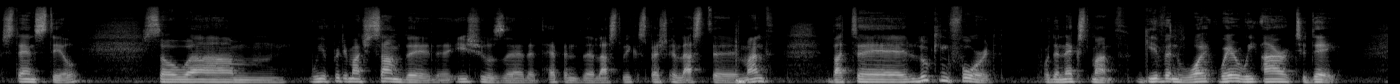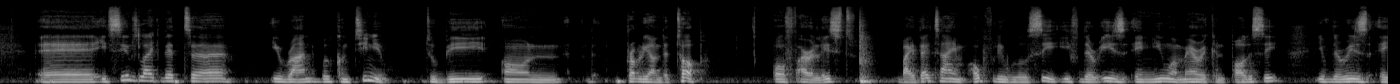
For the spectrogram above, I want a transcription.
stands still. So um, we have pretty much summed the, the issues uh, that happened last week, especially last uh, month. But uh, looking forward for the next month, given wh- where we are today, uh, it seems like that uh, Iran will continue to be on the, probably on the top of our list by that time, hopefully, we will see if there is a new American policy, if there is a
